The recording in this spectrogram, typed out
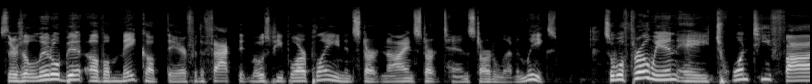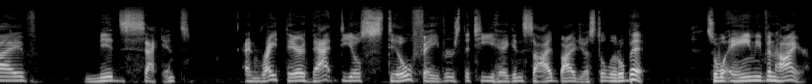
So there's a little bit of a makeup there for the fact that most people are playing in start 9, start 10, start 11 leagues. So we'll throw in a 25 mid second. And right there, that deal still favors the Tee Higgins side by just a little bit. So we'll aim even higher.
